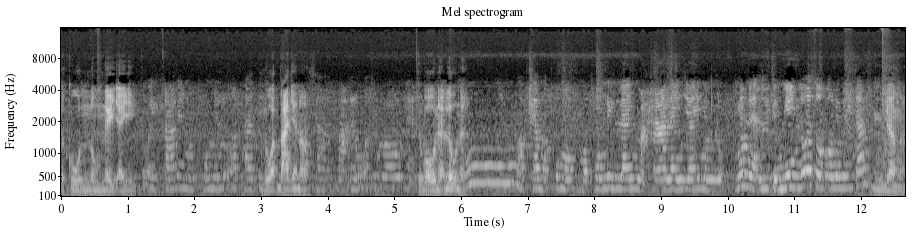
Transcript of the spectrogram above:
តកូននំនេកអីលក់អីកើតទេមកភូមិមានលក់អត់ដែរទេលក់អត់ដាច់ទេណោះចាបាក់លក់អត់ពីបោកហ្នឹងគឺបោអ្នកលក់ណាអូមកចាំមកភូមិមកមកភូមិនេះលេងមហាលេងយាយខ្ញុំលក់ខ្ញុំអ្នកលឺជំនាញលក់សូមបងខ្ញុំនេះទៅអញ្ចឹងហ៎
